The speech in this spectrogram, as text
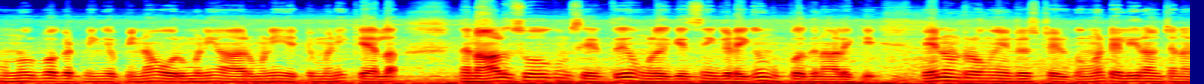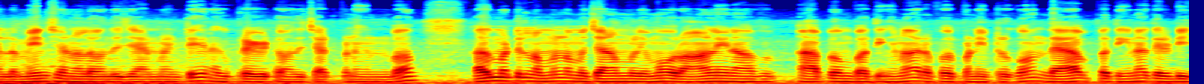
முந்நூறுரூபா கட்டினீங்க அப்படின்னா ஒரு மணி ஆறு மணி எட்டு மணி கேரளா. இந்த நாலு ஷோவுக்கும் சேர்த்து உங்களுக்கு கெஸிங் கிடைக்கும் முப்பது நாளைக்கு. வேணுன்றவங்க இன்ட்ரெஸ்ட் இருக்கவங்க டெலிகிராம் சேனலில் மெயின் சேனலில் வந்து ஜாயின் பண்ணிட்டு எனக்கு ப்ரைவேட்டாக வந்து சேட் பண்ணுங்கன்பா. அது மட்டும் இல்லாமல் நம்ம சேனல் மூலியமாக ஒரு ஆன்லைன் ஆப் ஆப்பும் பார்த்தீங்கன்னா ரெஃபர் பண்ணிகிட்ருக்கோம் இந்த ஆப் பார்த்தீங்கன்னா த்ரீ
